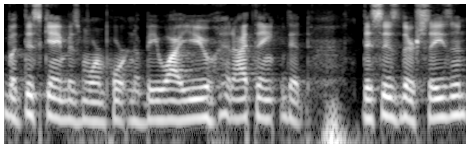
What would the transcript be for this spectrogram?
but this game is more important to BYU, and I think that this is their season,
